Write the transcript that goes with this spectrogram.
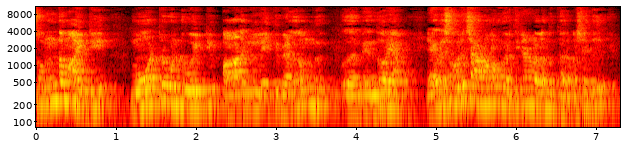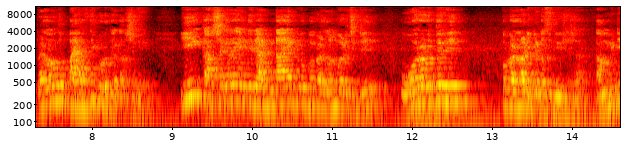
സ്വന്തമായിട്ട് മോട്ടർ കൊണ്ടുപോയിട്ട് പാടങ്ങളിലേക്ക് വെള്ളം എന്താ പറയാ ഏകദേശം ഒരു ചാണകം ഉയർത്തിയിട്ടാണ് വെള്ളം നിൽക്കാറ് പക്ഷെ ഇത് വെള്ളം ഒന്ന് പരത്തി കൊടുക്കുക കർഷകർ ഈ കർഷകരെ ഇത് രണ്ടായിരം രൂപ വെള്ളം മേടിച്ചിട്ട് ഓരോരുത്തർ ഇപ്പൊ വെള്ളം അടിക്കേണ്ട സ്ഥിതി വിശേഷമാണ് കമ്മിറ്റി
